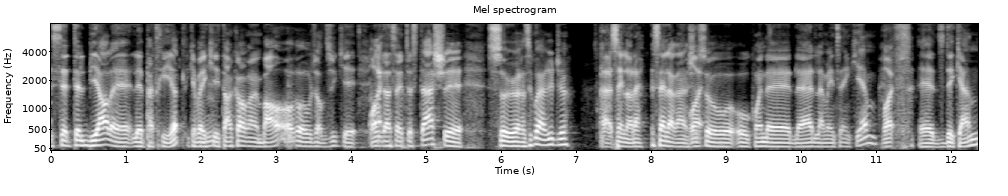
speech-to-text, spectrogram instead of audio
C'était le billard Le, le Patriote, qui, qui est encore un bar euh, aujourd'hui, qui est Ouais. dans Saint-Eustache, euh, sur. C'est quoi la rue déjà? À Saint-Laurent. Saint-Laurent, juste Ouais. au, au coin de, de la, de la 25e, Ouais. euh, du Décan.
